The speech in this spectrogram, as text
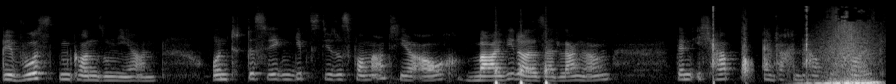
bewussten Konsumieren. Und deswegen gibt es dieses Format hier auch mal wieder seit langem. Denn ich habe einfach einen Haufen Zeug,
